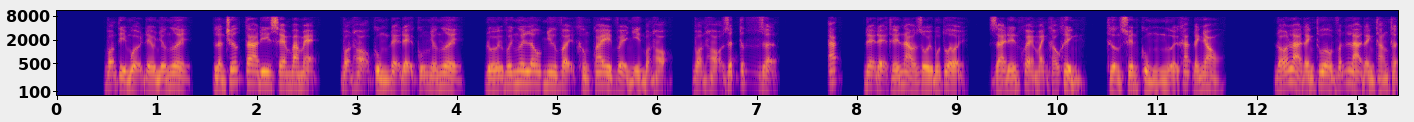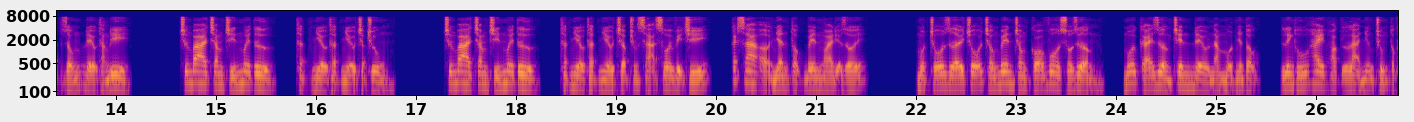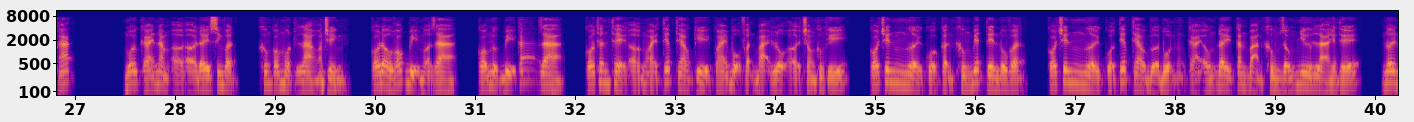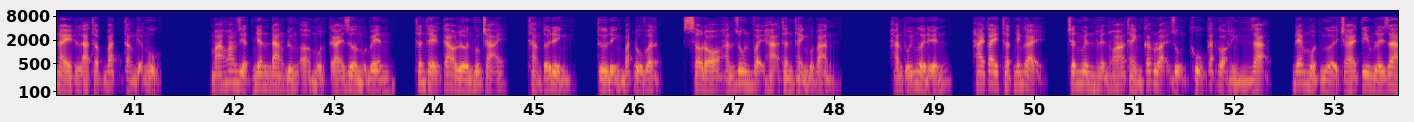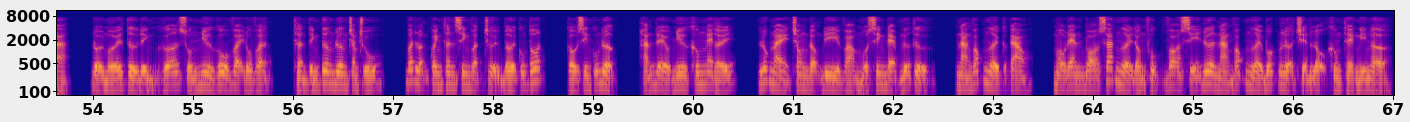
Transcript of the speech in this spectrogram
Bọn tỷ muội đều nhớ ngươi, lần trước ta đi xem ba mẹ, bọn họ cùng đệ đệ cũng nhớ ngươi, đối với ngươi lâu như vậy không quay về nhìn bọn họ bọn họ rất tức giận. Ác, đệ đệ thế nào rồi bốn tuổi, dài đến khỏe mạnh kháo khỉnh, thường xuyên cùng người khác đánh nhau. Đó là đánh thua vẫn là đánh thắng thật giống đều thắng đi. Chương ba trăm chín mươi bốn, thật nhiều thật nhiều chập trùng. Chương ba trăm chín mươi bốn thật nhiều thật nhiều chập trùng xạ xôi vị trí, cách xa ở nhân tộc bên ngoài địa giới. Một chỗ dưới chỗ trống bên trong có vô số giường, mỗi cái giường trên đều nằm một nhân tộc, linh thú hay hoặc là những chủng tộc khác. Mỗi cái nằm ở ở đây sinh vật, không có một là hoàn chỉnh, có đầu góc bị mở ra, có ngực bị cắt ra, có thân thể ở ngoài tiếp theo kỳ quái bộ phận bại lộ ở trong không khí, có trên người của cần không biết tên đồ vật, có trên người của tiếp theo bừa bộn cái ống đây căn bản không giống như là hiện thế, nơi này là thập bắt thằng địa ngục. Mà hoang diệt nhân đang đứng ở một cái giường một bên, thân thể cao lớn vững chãi, thẳng tới đỉnh, từ đỉnh bắt đồ vật, sau đó hắn run vậy hạ thân thành một bàn hắn túi người đến, hai tay thật nhanh gậy, chân nguyên huyễn hóa thành các loại dụng cụ cắt gọt hình dạng, đem một người trái tim lấy ra, đổi mới từ đỉnh gỡ xuống như gỗ vậy đồ vật, thần tính tương đương chăm chú, bất luận quanh thân sinh vật chửi bới cũng tốt, cầu xin cũng được, hắn đều như không nghe thấy. Lúc này trong động đi vào một xinh đẹp nữ tử, nàng vóc người cực cao, màu đen bó sát người đồng phục võ sĩ đưa nàng vóc người bốc lửa triển lộ không thể nghi ngờ.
